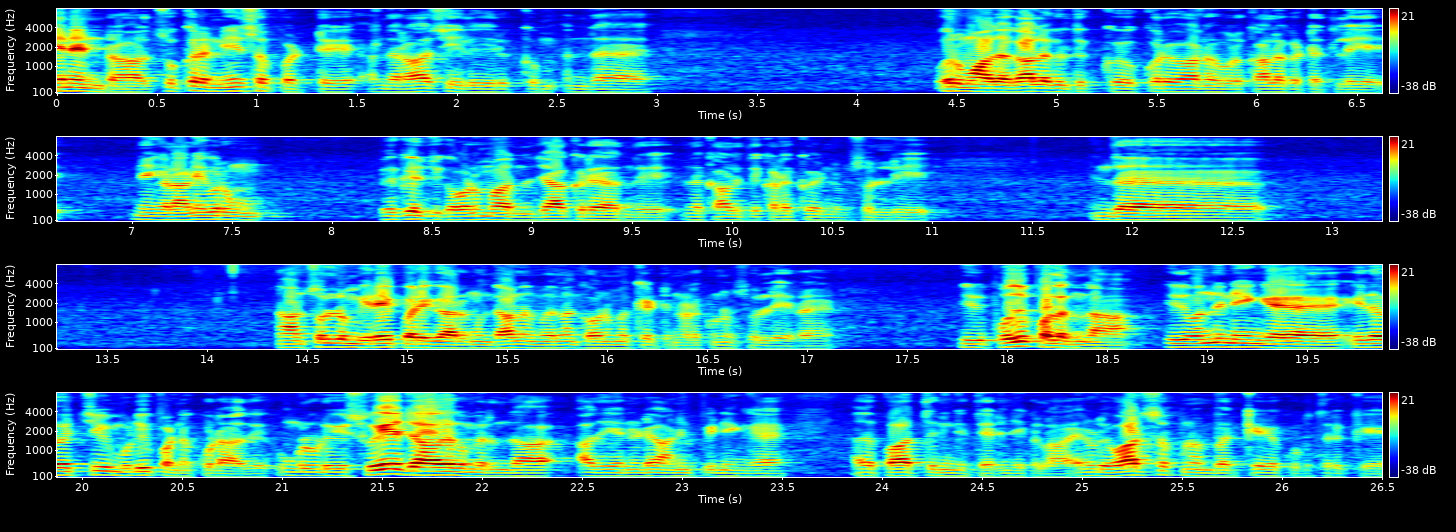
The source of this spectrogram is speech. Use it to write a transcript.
ஏனென்றால் சுக்கிரன் நீசப்பட்டு அந்த ராசியில் இருக்கும் அந்த ஒரு மாத காலத்துக்கு குறைவான ஒரு காலகட்டத்திலேயே நீங்கள் அனைவரும் வெகு கவனமாக இருந்து ஜாக்கிரதையாக இருந்து இந்த காலத்தை கடக்க வேண்டும் சொல்லி இந்த நான் சொல்லும் இறை பரிகாரங்கள் தானம் எல்லாம் கவனமாக கேட்டு நடக்கணும்னு சொல்லிடுறேன். இது பொது பலன்தான் இது வந்து நீங்கள் இதை வச்சு முடிவு பண்ணக்கூடாது. உங்களுடைய சுய ஜாதகம் இருந்தால் அதை என்னிடம் அனுப்பி நீங்கள் அதை பார்த்து நீங்கள் தெரிஞ்சுக்கலாம். என்னுடைய வாட்ஸ்அப் நம்பர் கீழே கொடுத்துருக்கு.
